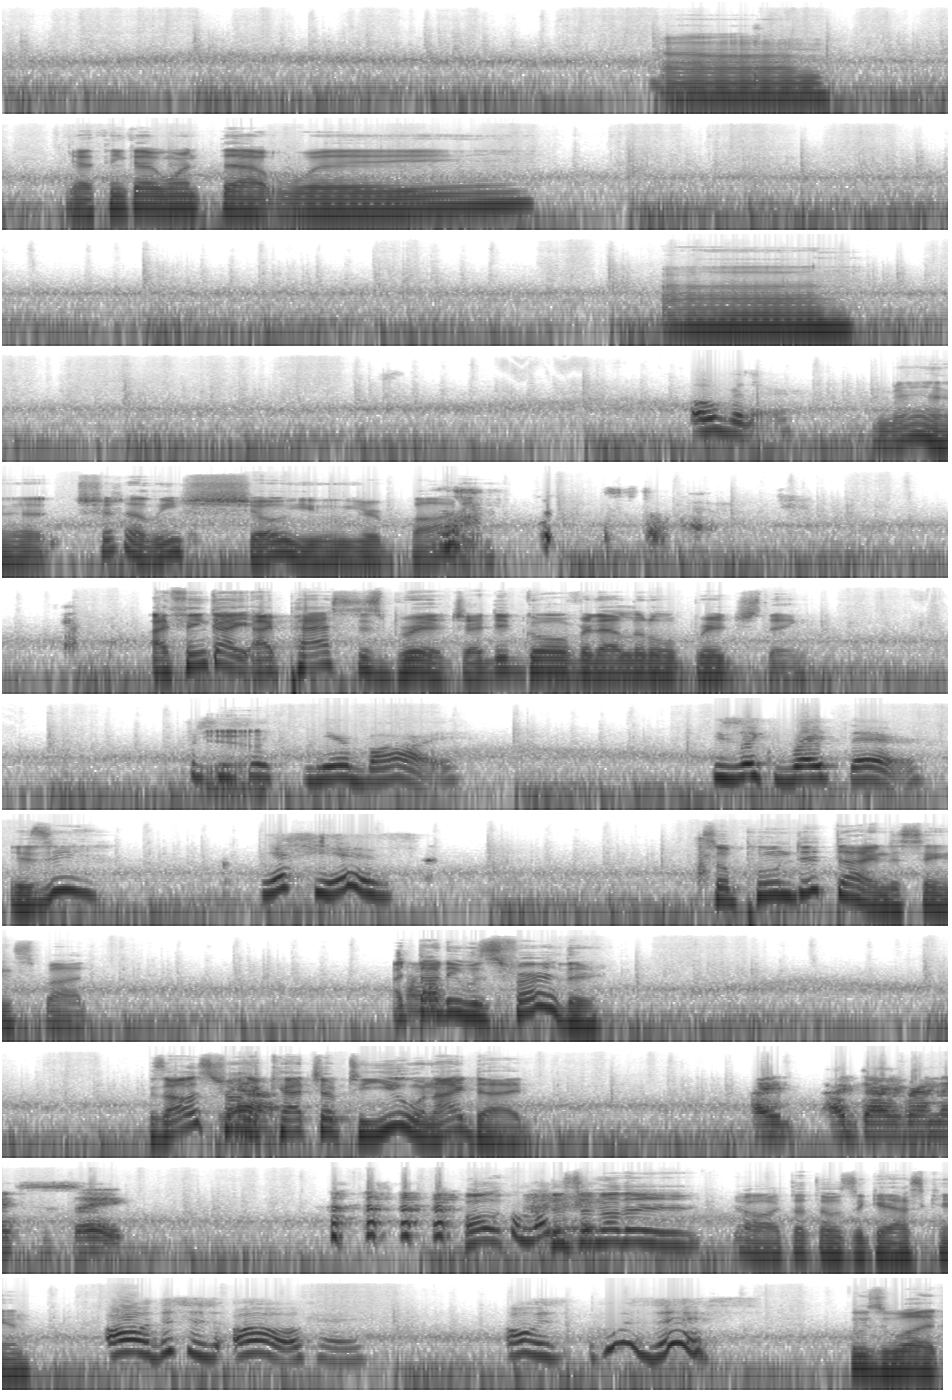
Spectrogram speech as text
Um, yeah, I think I went that way. Uh, Over there. man, it should at least show you your body. I think I I passed this bridge. I did go over that little bridge thing. But he's like nearby. He's like right there. Is he? Yes, he is. So Poon did die in the same spot. I Oh. thought he was further. Cause I was trying Yeah. to catch up to you when I died. I I died right next to Say. Oh, there's another. Oh, I thought that was a gas can. Oh, this is. Oh, okay. Oh, is who is this? Who's what?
